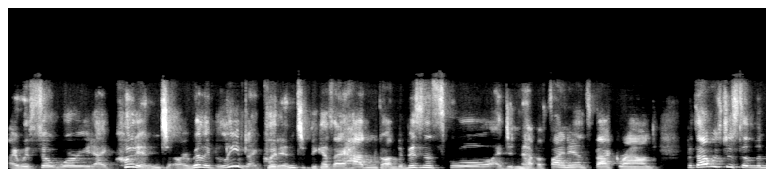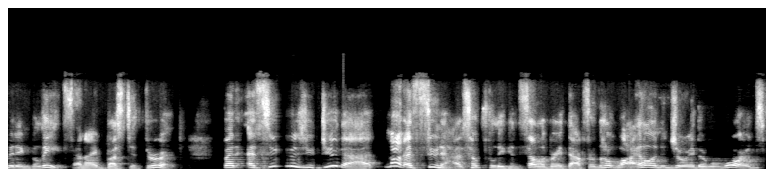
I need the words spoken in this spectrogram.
I was so worried I couldn't, or I really believed I couldn't because I hadn't gone to business school. I didn't have a finance background, but that was just a limiting belief and I busted through it. But as soon as you do that, not as soon as, hopefully you can celebrate that for a little while and enjoy the rewards,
